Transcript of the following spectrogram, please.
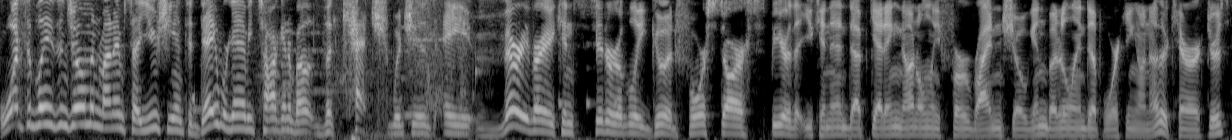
What's up ladies and gentlemen, my name is Scyushi and today we're going to be talking about the Catch, which is a very, very considerably good 4-star spear that you can end up getting, not only for Raiden Shogun, but it'll end up working on other characters.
